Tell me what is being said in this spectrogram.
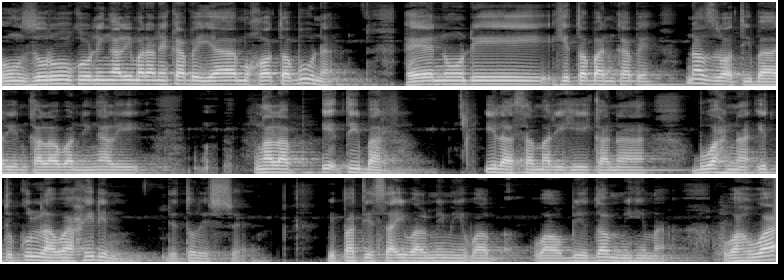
Ungzuru kuningali ningali maraneh kabeh ya mukhatabuna. Henu di hitoban kabeh. Nazra tibarin kalawan ningali ngalap iktibar ila samarihi kana buahna itu kulla wahidin. ditulis. Bipati sa'i wal mimi wal bidammihima wa huwa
